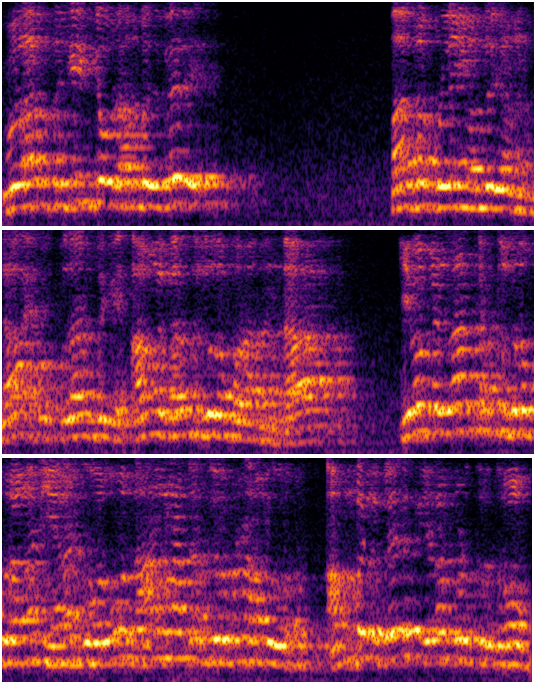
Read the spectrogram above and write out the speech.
உதாரணத்துக்கு இங்க ஒரு ஐம்பது பேர் மாசா பிள்ளைங்க வந்திருக்காங்கடா இப்ப உதாரணத்துக்கு அவங்க கருத்து சொல்ல போறாங்கடா இவங்க எல்லாம் கருத்து சொல்ல போறாங்கன்னு எனக்கு வரும் நாங்களாம் கருத்து சொல்ல போறோம் அவங்க வரும். ஐம்பது பேருக்கு இடம் கொடுத்திருக்கிறோம்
